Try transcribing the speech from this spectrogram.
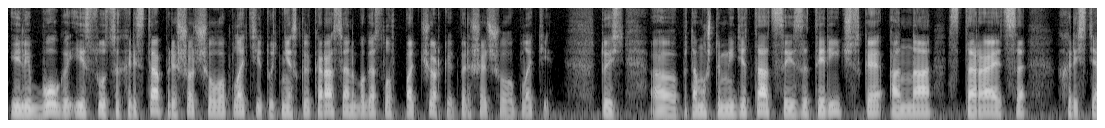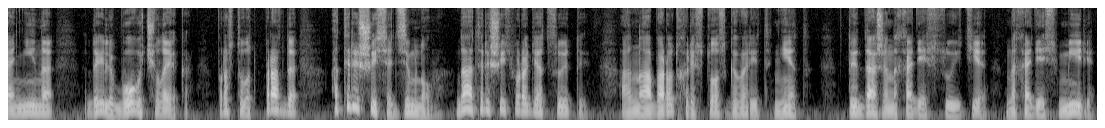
Или Бога Иисуса Христа, пришедшего во плоти? Тут несколько раз Иоанн Богослов подчеркивает пришедшего во плоти. То есть, э, потому что медитация эзотерическая, она старается христианина, да и любого человека, просто вот правда отрешись от земного, да, отрешись вроде от суеты. А наоборот, Христос говорит, нет, ты даже находясь в суете, находясь в мире,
